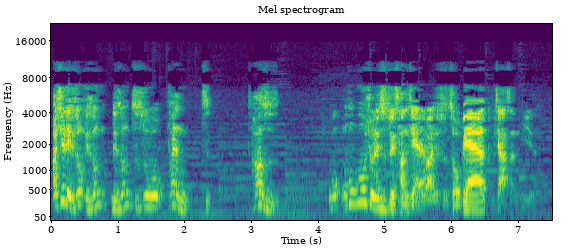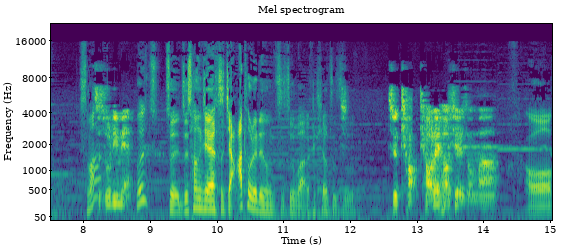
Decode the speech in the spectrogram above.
而且那种那种那种蜘蛛，反正这好像是我我我觉得是最常见的吧，就是周边度假胜地是吗？蜘蛛里面，我最最常见是家头的那种蜘蛛吧，小蜘蛛。就跳跳来跳去那种吗？哦，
